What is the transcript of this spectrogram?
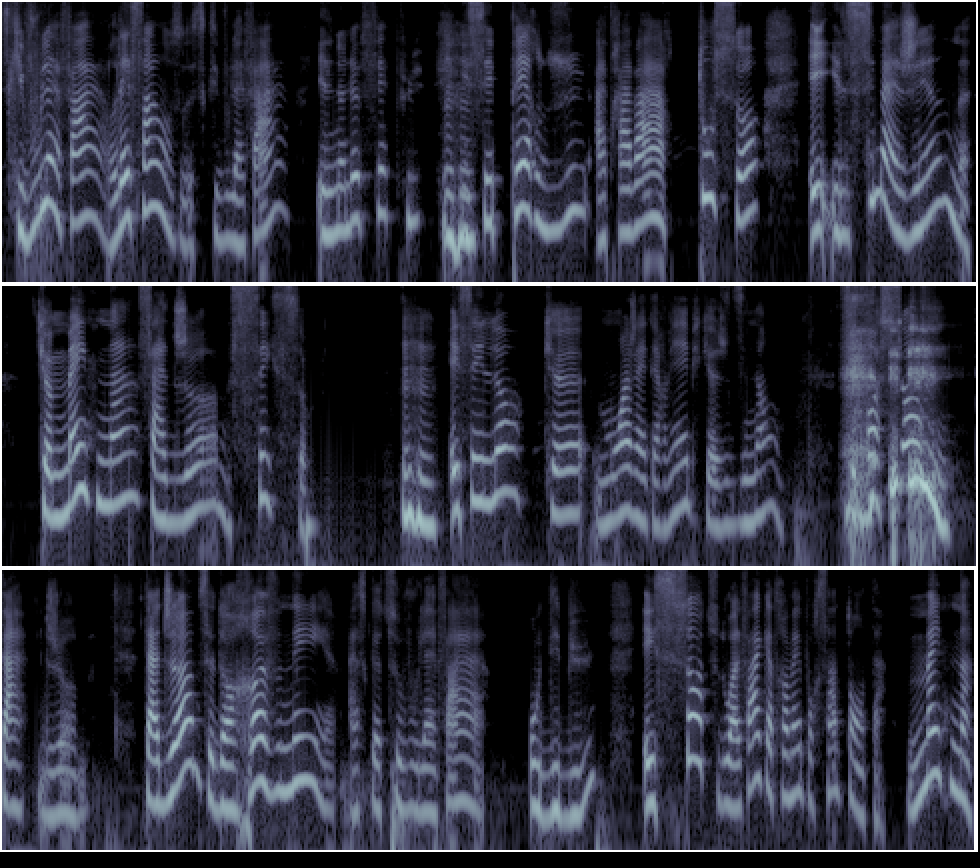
ce qu'il voulait faire, l'essence de ce qu'il voulait faire, il ne le fait plus. Il mm-hmm. s'est perdu à travers tout ça et il s'imagine que maintenant, sa job, c'est ça. Mm-hmm. Et c'est là que moi, j'interviens puis que je dis non. C'est pas ça ta job. Ta job, c'est de revenir à ce que tu voulais faire au début. Et ça, tu dois le faire 80% de ton temps. Maintenant,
